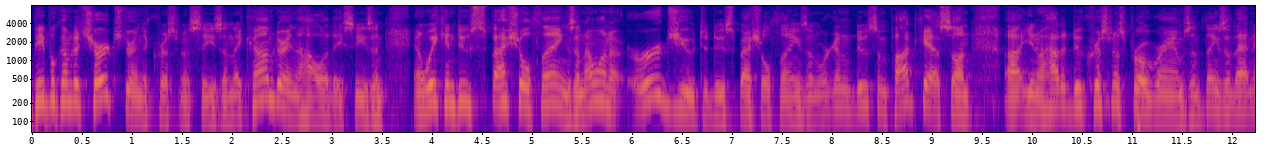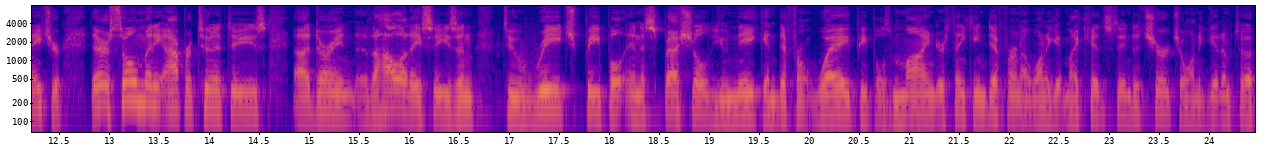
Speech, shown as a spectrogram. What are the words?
people come to church during the Christmas season, they come during the holiday season, and we can do special things. And I want to urge you to do special things. And we're going to do some podcasts on, uh, you know, how to do Christmas programs and things of that nature. There are so many opportunities uh, during the holiday season to reach people in a special, unique, and different way. People's mind are thinking different. I want to get my kids into church. I want to get them to,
